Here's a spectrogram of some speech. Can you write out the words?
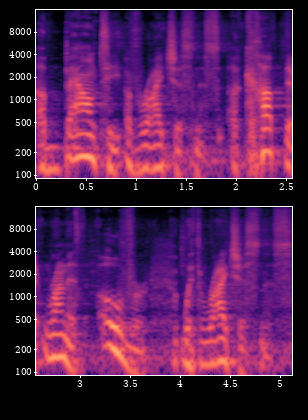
a bounty of righteousness, a cup that runneth over with righteousness.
